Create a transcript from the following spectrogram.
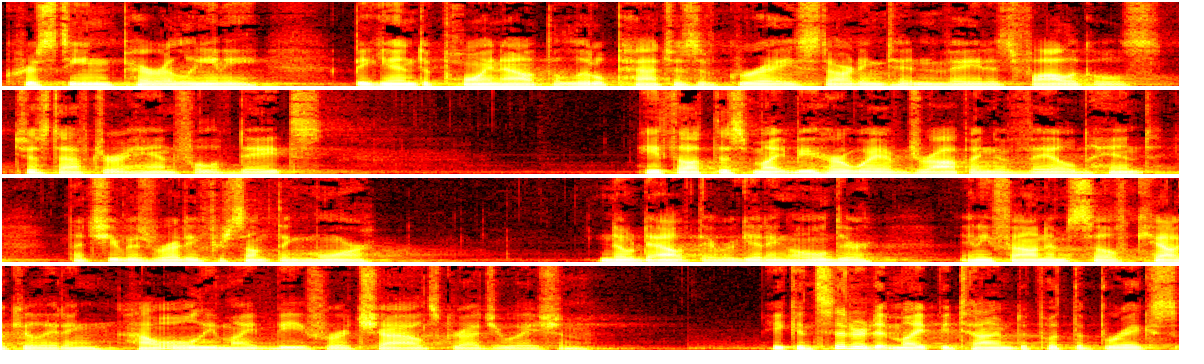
Christine Parolini, began to point out the little patches of gray starting to invade his follicles just after a handful of dates. He thought this might be her way of dropping a veiled hint that she was ready for something more. No doubt they were getting older, and he found himself calculating how old he might be for a child's graduation. He considered it might be time to put the brakes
